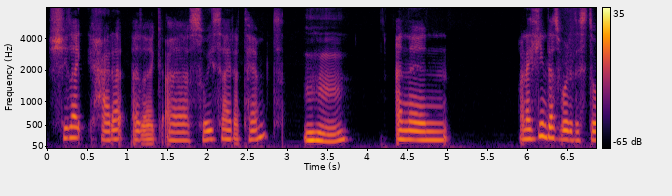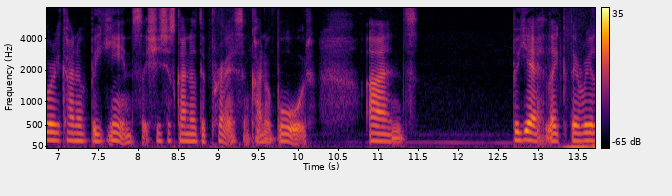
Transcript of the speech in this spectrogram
she like had a, a like a suicide attempt Mm-hmm. and then and i think that's where the story kind of begins like she's just kind of depressed and kind of bored and but yeah like the real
